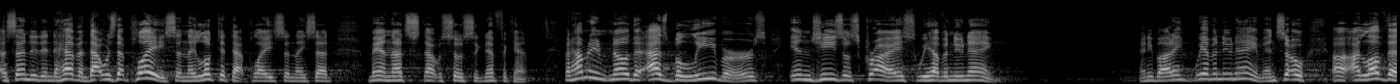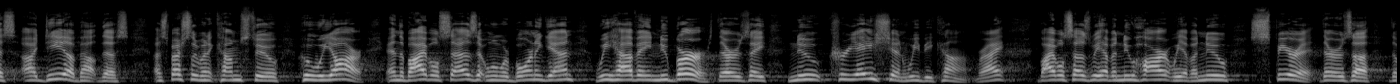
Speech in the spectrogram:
ascended into heaven. That was that place. And they looked at that place and they said, man, that's, that was so significant. But how many know that as believers in Jesus Christ, we have a new name? Anybody? We have a new name. And so uh, I love this idea about this, especially when it comes to who we are. And the Bible says that when we're born again, we have a new birth. There's a new creation we become, right? The Bible says we have a new heart, we have a new spirit. There's a, the,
